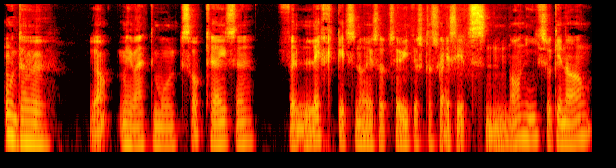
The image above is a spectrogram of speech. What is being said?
Und äh, ja, wir werden morgen zurückreisen. Vielleicht gibt es neue so zwei Videos, das weiß ich jetzt noch nicht so genau.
